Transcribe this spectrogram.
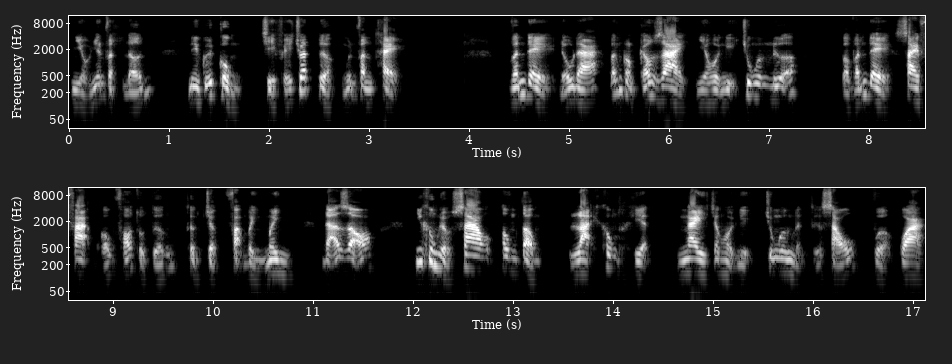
nhiều nhân vật lớn, nên cuối cùng chỉ phế chuất được Nguyễn Văn Thể. Vấn đề đấu đá vẫn còn kéo dài nhiều hội nghị trung ương nữa và vấn đề sai phạm của ông Phó Thủ tướng Thường trực Phạm Bình Minh đã rõ, nhưng không hiểu sao ông Tổng lại không thực hiện ngay trong hội nghị trung ương lần thứ 6 vừa qua.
